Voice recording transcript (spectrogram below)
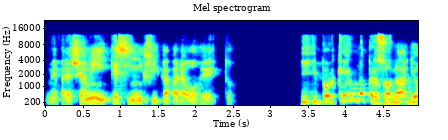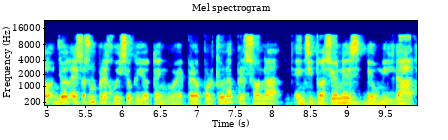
me pareció a mí, ¿qué significa para vos esto? ¿Y, por qué una persona, yo, yo, esto es un prejuicio que yo tengo, ¿eh? pero por qué una persona en situaciones de humildad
